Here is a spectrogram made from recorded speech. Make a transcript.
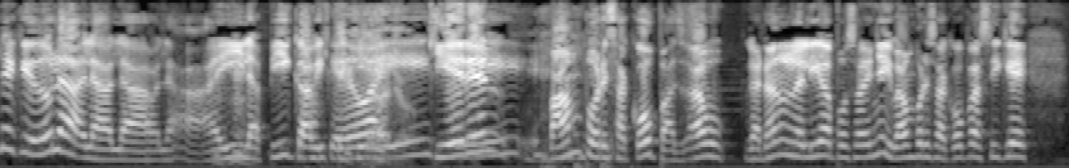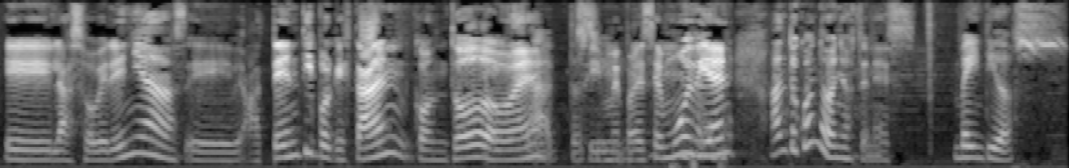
Le quedó la, la, la, ahí la pica, ¿viste? Quedó ahí, quieren, van por esa copa. Ya ganaron la Liga Posadeña y van por esa copa. Así que las sobereñas, atenti porque están con todo, Exacto, Sí, me parece muy bien. Anto, ¿cuántos años tenés? 22.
